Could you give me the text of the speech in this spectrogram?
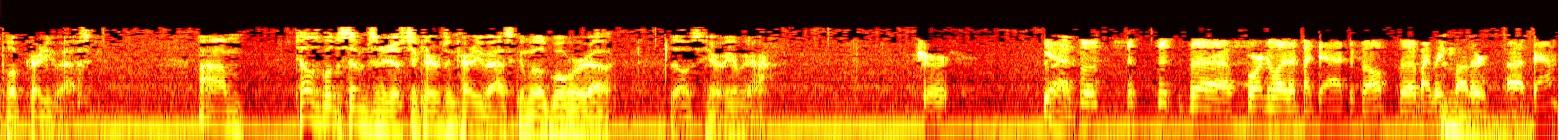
pull up cardiovascular. Um, tell us about the seven synergistic nerves and cardiovascular, and we'll go over uh, those. Here, here we are. Sure. Yeah, so this, this is the formula that my dad developed, uh, my late father, uh, Sam,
